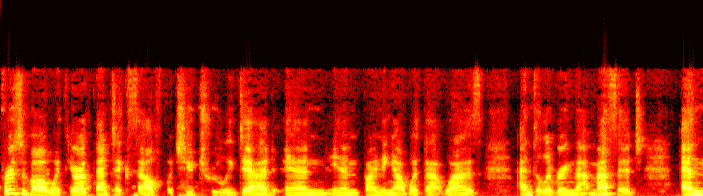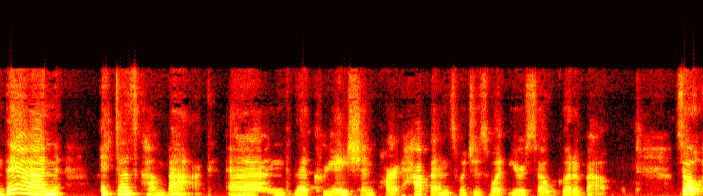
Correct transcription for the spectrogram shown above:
first of all, with your authentic self, which you truly did, and in finding out what that was and delivering that message. And then it does come back and the creation part happens, which is what you're so good about. So,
